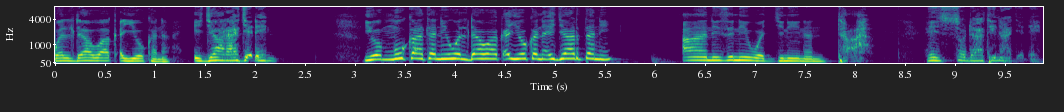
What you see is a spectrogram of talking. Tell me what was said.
waldaa waaqayyoo kana ijaaraa jedheen. Yommuu kaatanii waldaa waaqayyoo kana ijaartanii. Ani isinii wajjiniinan ta'a. Hin sodaatinaa jedheen.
